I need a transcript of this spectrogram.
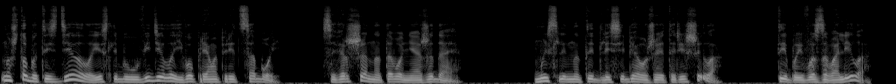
Ну что бы ты сделала, если бы увидела его прямо перед собой? совершенно того не ожидая. Мысленно ты для себя уже это решила? Ты бы его завалила?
